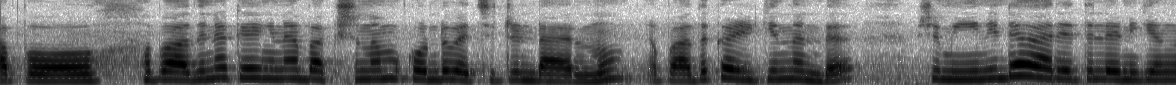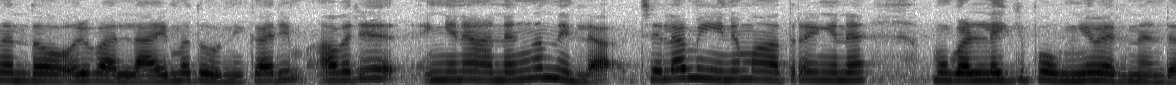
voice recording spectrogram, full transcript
അപ്പോൾ അപ്പോൾ അതിനൊക്കെ ഇങ്ങനെ ഭക്ഷണം കൊണ്ട് വെച്ചിട്ടുണ്ടായിരുന്നു. അപ്പോൾ അത് കഴിക്കുന്നുണ്ട്. പക്ഷെ മീനിന്റെ കാര്യത്തിൽ എനിക്കങ്ങ് എന്തോ ഒരു വല്ലായ്മ തോന്നി. കാര്യം അവർ ഇങ്ങനെ അനങ്ങുന്നില്ല. ചില മീൻ മാത്രം ഇങ്ങനെ മുകളിലേക്ക് പൊങ്ങി വരുന്നുണ്ട്.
